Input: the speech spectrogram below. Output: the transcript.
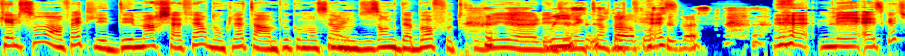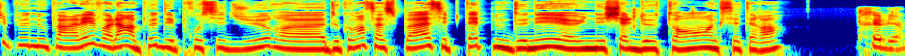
Quelles sont en fait les démarches à faire? Donc là, tu as un peu commencé en nous disant que d'abord, il faut trouver les directeurs de thèse. Mais est-ce que tu peux nous parler voilà, un peu des procédures, de comment ça se passe et peut-être nous donner une échelle de temps, etc. Très bien.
